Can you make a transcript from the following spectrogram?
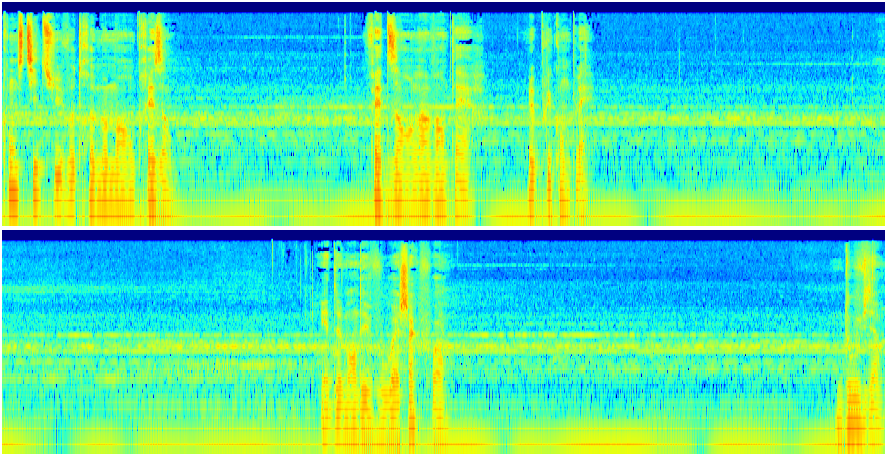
constitue votre moment présent. Faites-en l'inventaire le plus complet. Et demandez-vous à chaque fois d'où vient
